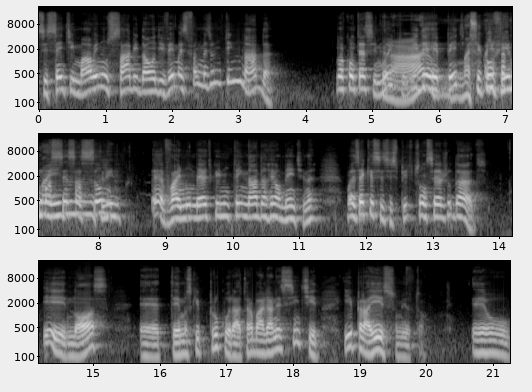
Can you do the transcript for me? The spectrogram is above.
se sente mal e não sabe de onde vem, mas fala, mas eu não tenho nada. Não acontece muito claro, e de repente mas se a gente está com uma sensação, é, vai no médico e não tem nada realmente, né? Mas é que esses espíritos precisam ser ajudados. E nós é, temos que procurar trabalhar nesse sentido. E para isso, Milton, eu,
